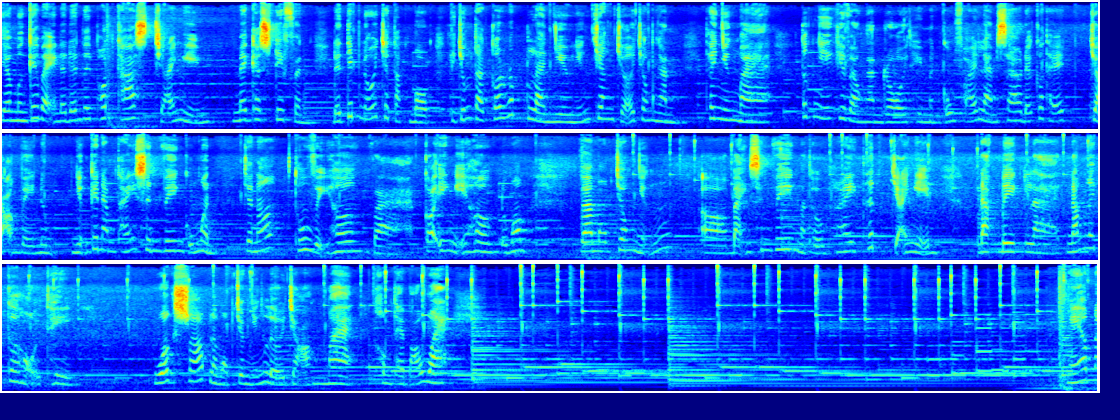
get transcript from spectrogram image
Chào mừng các bạn đã đến với podcast trải nghiệm Make a Different Để tiếp nối cho tập 1 thì chúng ta có rất là nhiều những trăn trở trong ngành. Thế nhưng mà tất nhiên khi vào ngành rồi thì mình cũng phải làm sao để có thể chọn vẹn được những cái năm tháng sinh viên của mình Cho nó thú vị hơn và có ý nghĩa hơn đúng không? Và một trong những uh, bạn sinh viên mà thường hay thích trải nghiệm Đặc biệt là nắm lấy cơ hội thì workshop là một trong những lựa chọn mà không thể bỏ qua.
